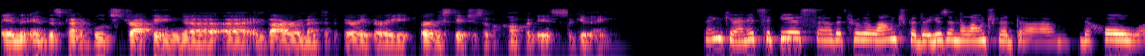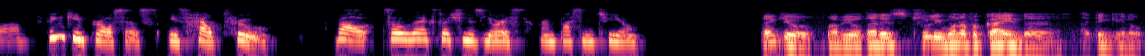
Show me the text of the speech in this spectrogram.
in, in this kind of bootstrapping uh, uh environment at the very, very early stages of a company's beginning. Thank you. And it appears uh, that through the Launchpad or using the Launchpad, um, the whole uh, thinking process is helped through. Well, so the next question is yours. I'm passing it to you. Thank you, Fabio. That is truly one of a kind. Uh, I think you know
